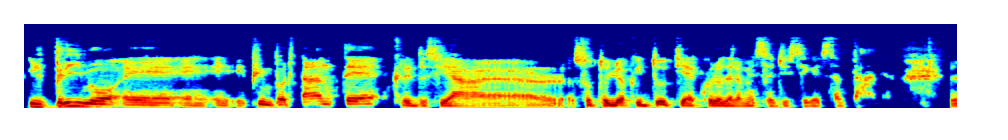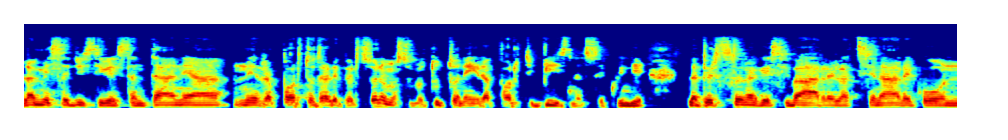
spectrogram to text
Il primo e più importante, credo sia eh, sotto gli occhi di tutti, è quello della messaggistica istantanea la messaggistica istantanea nel rapporto tra le persone, ma soprattutto nei rapporti business. E quindi la persona che si va a relazionare con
